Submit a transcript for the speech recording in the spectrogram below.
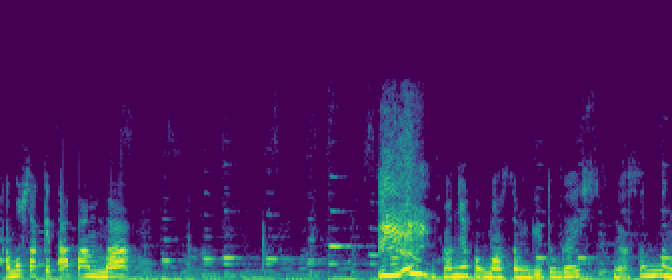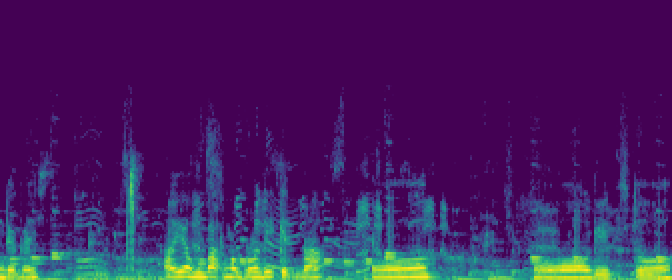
kamu sakit apa mbak? Bukannya kok masem gitu guys? Nggak seneng deh guys. Ayo mbak ngobrol dikit mbak. Oh. Oh gitu.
